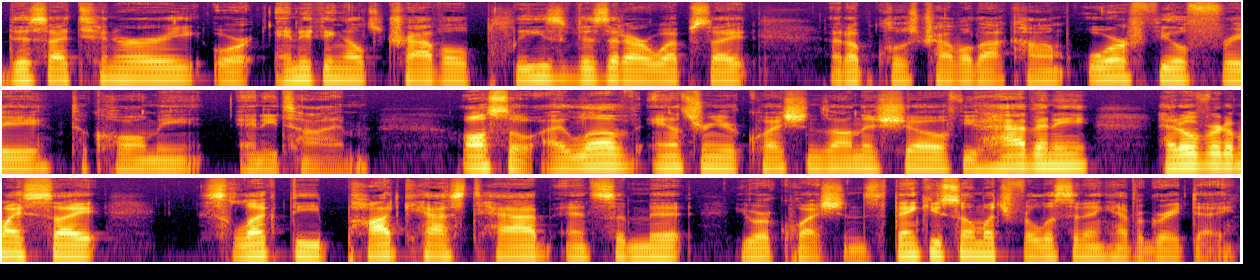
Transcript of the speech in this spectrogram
this itinerary, or anything else travel, please visit our website at upclosetravel.com or feel free to call me anytime. Also, I love answering your questions on this show. If you have any, head over to my site select the podcast tab and submit your questions. Thank you so much for listening. Have a great day.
